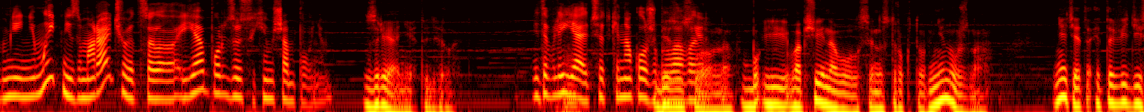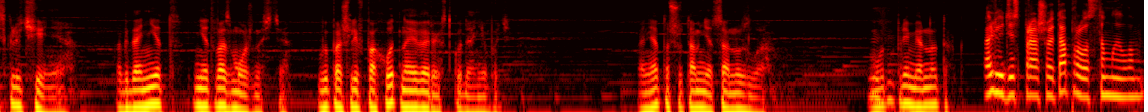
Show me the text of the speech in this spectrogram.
мне не мыть, не заморачиваться, я пользуюсь сухим шампунем. Зря они это делают. Это влияет все-таки на кожу головы. Безусловно. И вообще и на волосы, и на структуру. Не нужно. Понимаете, это, это в виде исключения, когда нет, нет возможности. Вы пошли в поход на Эверест куда-нибудь. Понятно, что там нет санузла. Вот Мгм. примерно так. А люди спрашивают, а просто мылом?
